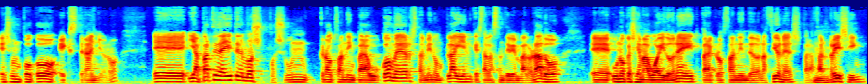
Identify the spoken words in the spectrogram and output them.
es un poco extraño, ¿no? Eh, y aparte de ahí tenemos pues, un crowdfunding para WooCommerce, también un plugin que está bastante bien valorado, eh, uno que se llama Donate para crowdfunding de donaciones, para Mm. fundraising,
